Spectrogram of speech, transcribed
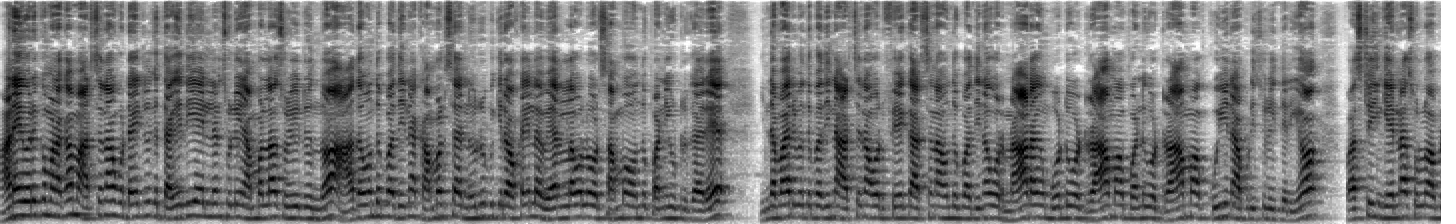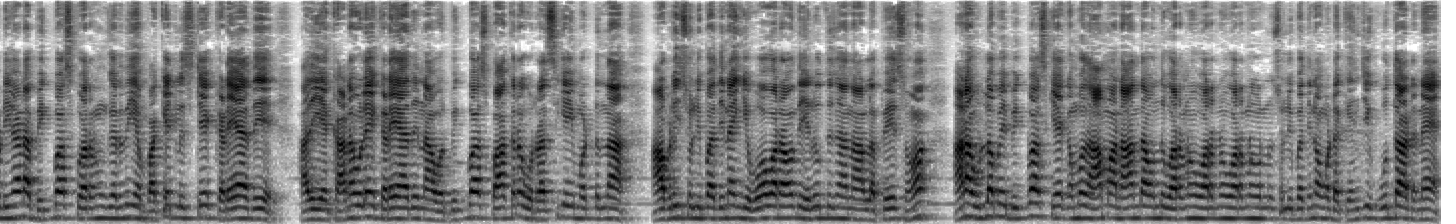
அனைவருக்கும் வணக்கம். அர்ச்சனாவுக்கு டைட்டிலுக்கு தகுதியே இல்லைன்னு சொல்லி நம்மளாம் சொல்லிட்டு இருந்தோம். அதை வந்து பார்த்தீங்கன்னா கமல் சார் நிரூபிக்கிற வகையில் வேற லெவலில் ஒரு சம்பவம் வந்து பண்ணி விட்ருக்காரு இந்த மாதிரி வந்து பார்த்தீங்கன்னா அர்ச்சனா ஒரு ஃபேக் அர்ச்சனா வந்து பார்த்தீங்கன்னா ஒரு நாடகம் போட்டு ஒரு ட்ராமா பண்ணி ஒரு ட்ராமா குயின் அப்படி சொல்லி தெரியும். ஃபஸ்ட்டு இங்கே என்ன சொல்லுவோம் அப்படின்னா நான் பிக் பாஸ்க்கு வரணுங்கிறது என் பக்கெட் லிஸ்ட்டே கிடையாது. அது என் கனவுலே கிடையாது. நான் ஒரு பிக் பாஸ் பார்க்குற ஒரு ரசிகை மட்டும்தான் அப்படின்னு சொல்லி பார்த்தீங்கன்னா இங்கே ஓவராக வந்து எழுபத்தஞ்சாம் நாளில் பேசும். ஆனால் உள்ளே போய் பிக் பாஸ் கேட்கும்போது ஆமாம் நான் தான் வந்து வரணும் வரணும் வரணும்னு சொல்லி பார்த்தீங்கன்னா உங்கள்கிட்ட கெஞ்சி கூத்தாடினேன்.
